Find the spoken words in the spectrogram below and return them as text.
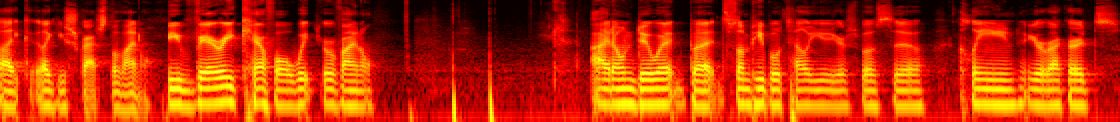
Like, like you scratch the vinyl. Be very careful with your vinyl. I don't do it, but some people tell you you're supposed to clean your records.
